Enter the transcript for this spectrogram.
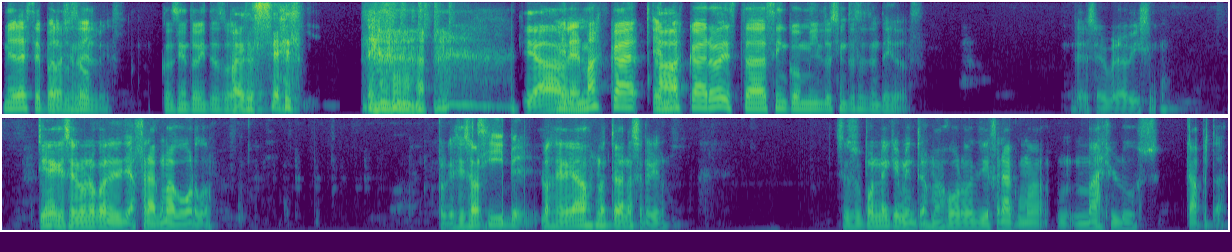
Mira este para No, tu con 120 soles. Parece que Mira, el más, ca- el Ah. más caro está a 5.272. Debe ser bravísimo. Tiene que ser uno con el diafragma gordo. Porque si son Sí, pero- los delgados no te van a servir. Se supone que mientras más gordo el diafragma, más luz capta.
